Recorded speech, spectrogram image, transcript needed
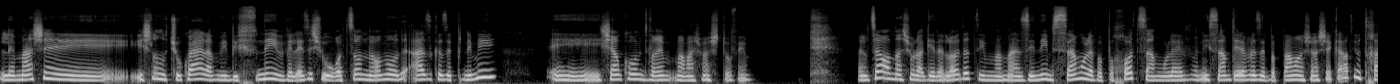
למה שיש לנו תשוקה אליו מבפנים, ולאיזשהו רצון מאוד מאוד עז כזה פנימי, אה, שם קורים דברים ממש ממש טובים. ואני רוצה עוד משהו להגיד, אני לא יודעת אם המאזינים שמו לב או פחות שמו לב, אני שמתי לב לזה בפעם הראשונה שהכרתי אותך,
